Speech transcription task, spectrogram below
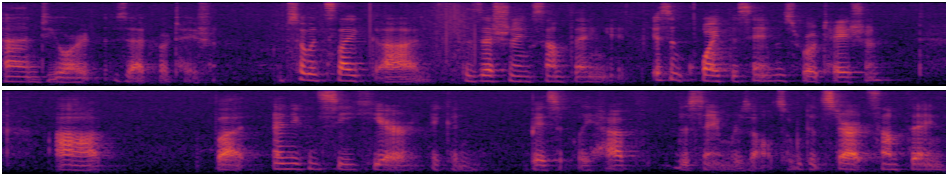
and your z rotation. So it's like uh, positioning something. It isn't quite the same as rotation, uh, but, and you can see here, it can basically have the same result. So we could start something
